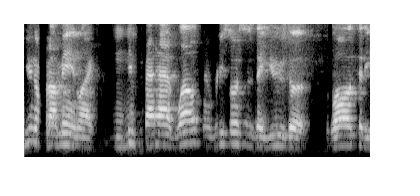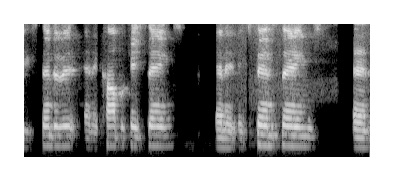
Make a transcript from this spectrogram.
you know what I mean. Like mm-hmm. people that have wealth and resources, they use the law to the extent of it, and it complicates things, and it extends things, and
